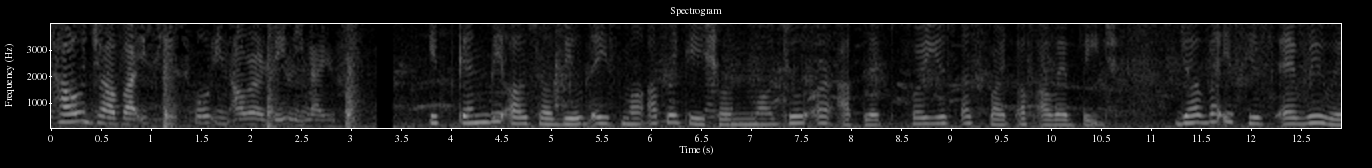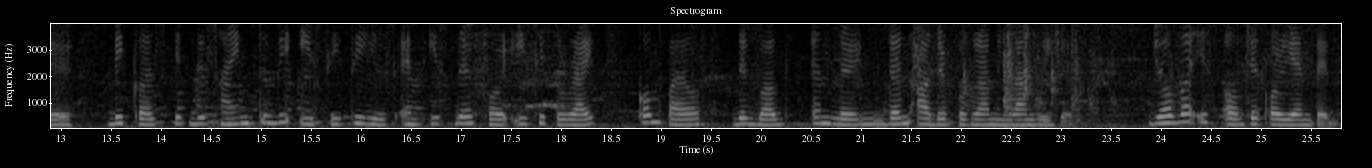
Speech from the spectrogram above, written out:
How Java is useful in our daily life. It can be also build a small application, module, or applet for use as part of a web page. Java is used everywhere because it's designed to be easy to use and is therefore easy to write, compile, debug, and learn than other programming languages. Java is object-oriented.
